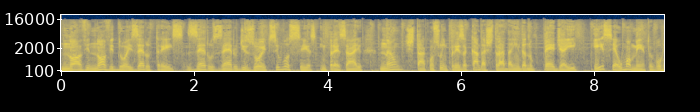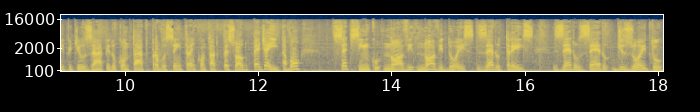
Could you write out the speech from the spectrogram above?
99203 0018. Se você, empresário, não está com sua empresa cadastrada ainda no Pede aí, esse é o momento. Eu vou repetir o zap do contato para você entrar em contato com o pessoal do Pede aí, tá bom? 75992030018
